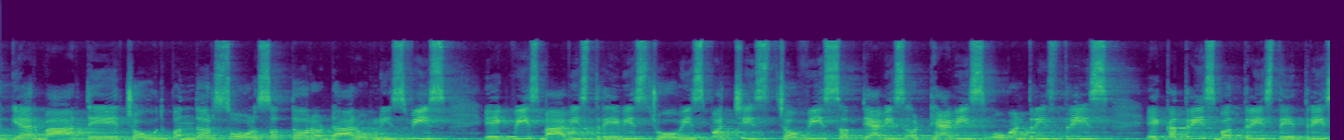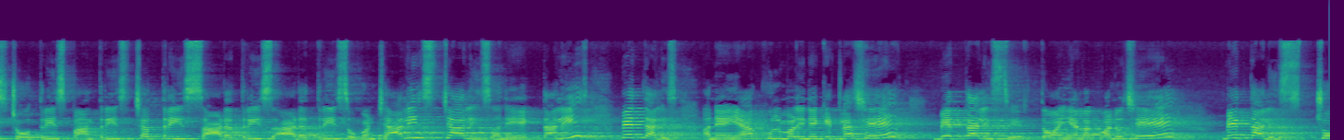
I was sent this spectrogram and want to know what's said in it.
અગિયાર, બાર, તેર, ચૌદ, પંદર, સોળ, સત્તર, અઢાર, ઓગણીસ, વીસ, એકવીસ, બાવીસ, ત્રેવીસ, ચોવીસ, પચીસ, છવ્વીસ, સત્યાવીસ, અઠ્યાવીસ, ઓગણત્રીસ, ત્રીસ, એકત્રીસ, બત્રીસ, તેત્રીસ, ચોત્રીસ, પાંત્રીસ, છત્રીસ, સાડત્રીસ, આડત્રીસ, ઓગણચાલીસ, ચાલીસ અને એકતાલીસ બેતાલીસ. અને અહીંયા કુલ મળીને કેટલા છે? બેતાલીસ છે. તો અહીંયા લખવાનું છે બેતાલીસ. છો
